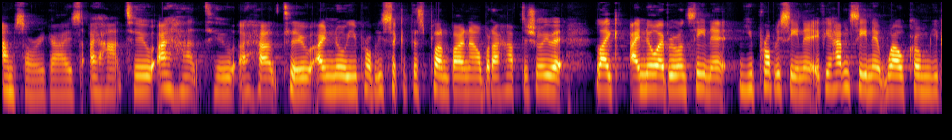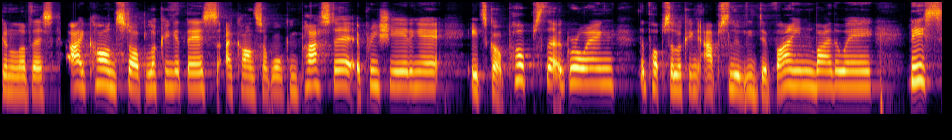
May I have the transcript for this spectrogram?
I'm sorry guys, I had to, I had to, I had to. I know you're probably sick of this plant by now, but I have to show you it. Like, I know everyone's seen it. You've probably seen it. If you haven't seen it, welcome. You're gonna love this. I can't stop looking at this. I can't stop walking past it, appreciating it. It's got pups that are growing. The pups are looking absolutely divine, by the way. This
